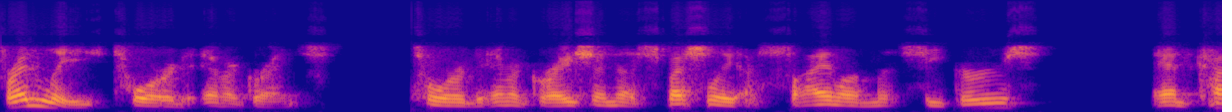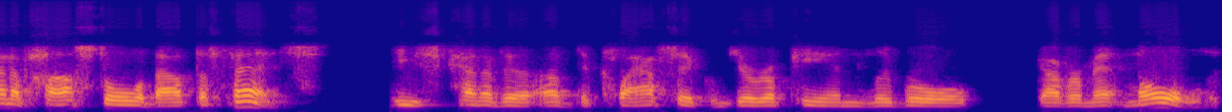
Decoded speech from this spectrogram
friendly toward immigrants, toward immigration, especially asylum seekers, and kind of hostile about the fence. He's kind of a, of the classic European liberal government mold.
